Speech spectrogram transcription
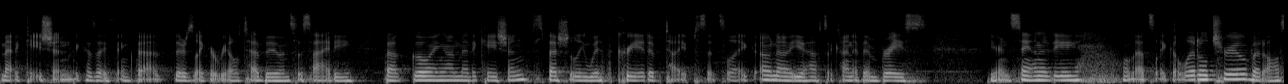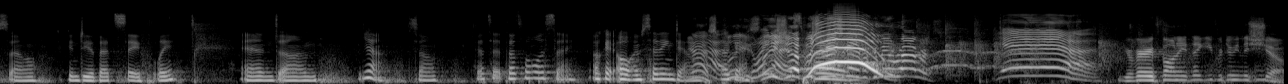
medication because I think that there's like a real taboo in society about going on medication, especially with creative types. It's like, oh no, you have to kind of embrace your insanity. Well, that's like a little true, but also you can do that safely. And um, yeah, so that's it. That's all I'll say. Okay. Oh, I'm sitting down. Yes, okay. please. Join Ladies us. and gentlemen, Roberts. Yeah. You're very funny. Thank you for doing the show.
